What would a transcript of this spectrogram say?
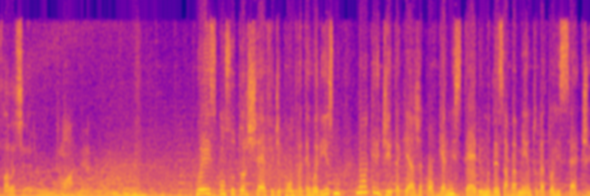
Fala sério. Come on, man. O ex-consultor-chefe de contra-terrorismo não acredita que haja qualquer mistério no desabamento da Torre 7.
